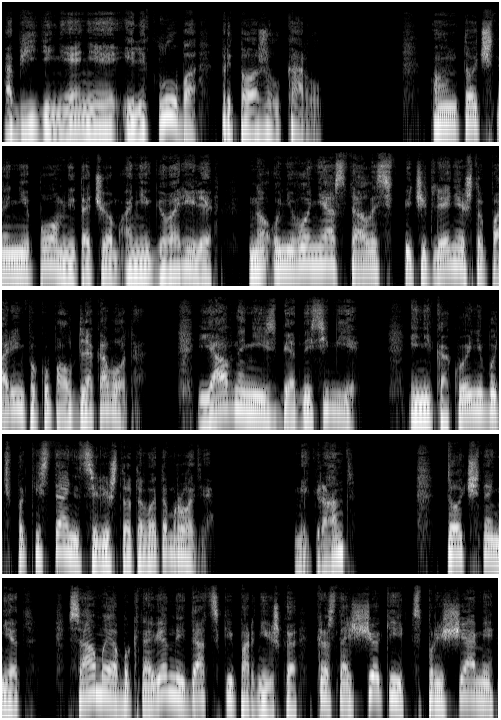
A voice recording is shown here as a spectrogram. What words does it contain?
объединения или клуба, предположил Карл. Он точно не помнит, о чем они говорили, но у него не осталось впечатления, что парень покупал для кого-то. Явно не из бедной семьи. И не какой-нибудь пакистанец или что-то в этом роде. Мигрант? Точно нет. Самый обыкновенный датский парнишка, краснощекий, с прыщами,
